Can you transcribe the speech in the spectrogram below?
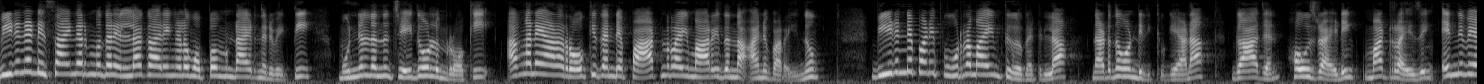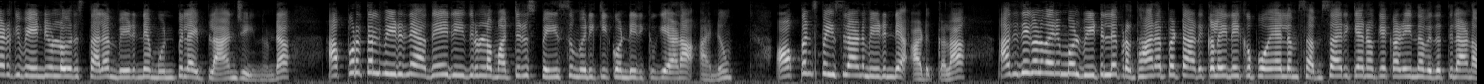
വീടിന്റെ ഡിസൈനർ മുതൽ എല്ലാ കാര്യങ്ങളും ഒപ്പം ഉണ്ടായിരുന്ന ഒരു വ്യക്തി. മുന്നിൽ നിന്ന് ചെയ്തോളും റോക്കി. അങ്ങനെയാണ് റോക്കി തന്റെ പാർട്ട്ണറായി മാറിയതെന്ന് അനു പറയുന്നു. വീടിന്റെ പണി പൂർണമായും തീർന്നിട്ടില്ല. നടന്നുകൊണ്ടിരിക്കുകയാണ്. Garden house riding mud rising എന്നിവയ്ക്ക് വേണ്ടിയുള്ള ഒരു സ്ഥലം വീടിന്റെ മുൻപിലായി പ്ലാൻ ചെയ്യുന്നുണ്ട്. അപ്പുറത്തൽ വീടിന്റെ അതേ രീതിയിലുള്ള മറ്റൊരു സ്പേസും ഒരുക്കിക്കൊണ്ടിരിക്കുകയാണ് അനു. ഓപ്പൺ സ്പേസിലാണ് വീടിന്റെ അടുക്കള. അതിഥികൾ വരുമ്പോൾ വീട്ടിലെ പ്രധാനപ്പെട്ട അടുക്കളയിലേക്ക് പോയാലും സംസാരിക്കാനൊക്കെ കഴിയുന്ന വിധത്തിലാണ്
